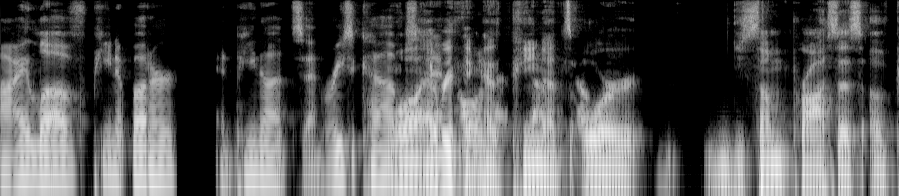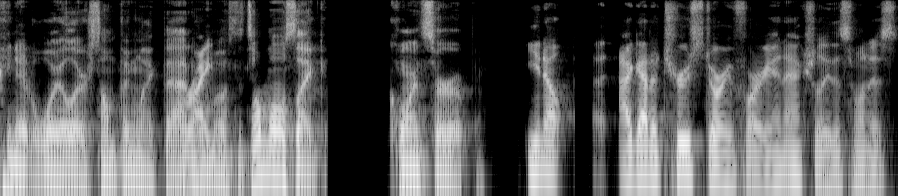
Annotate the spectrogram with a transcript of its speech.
I love peanut butter and peanuts and Reese cups. Well, everything has peanuts stuff. or some process of peanut oil or something like that. Right. Almost, it's almost like corn syrup. You know, I got a true story for you, and actually, this one is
